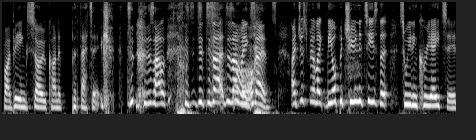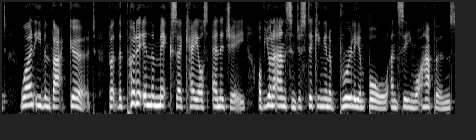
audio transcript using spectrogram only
by being so kind of pathetic. does that does, does that does that make oh. sense? I just feel like the opportunities that Sweden created weren't even that good, but the put it in the mixer chaos energy of Jonna Andersson just sticking in a brilliant ball and seeing what happens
